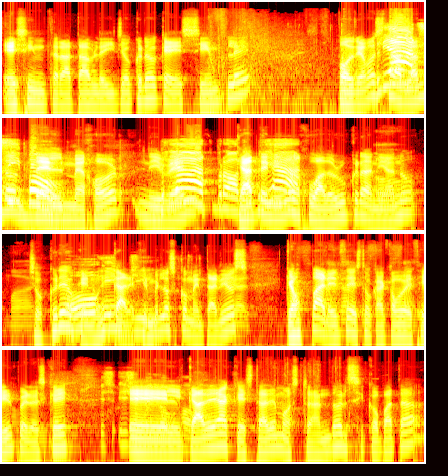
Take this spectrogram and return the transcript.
es intratable. Y yo creo que es simple. Podríamos estar hablando del mejor nivel que ha tenido el jugador ucraniano. Yo creo que nunca. Decidme en los comentarios ¿Qué os parece esto que acabo de decir? Pero es que el KDA que está demostrando el psicópata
